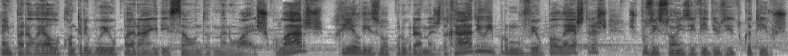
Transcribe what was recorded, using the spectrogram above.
Em paralelo, contribuiu para a edição de manuais escolares, realizou programas de rádio e promoveu palestras, exposições e vídeos vídeos educativos.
